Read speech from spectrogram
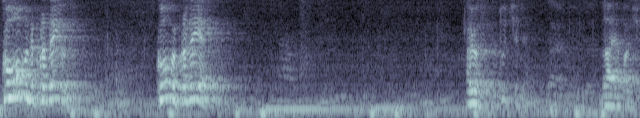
Кого вони продають? Кого ви продаєте? Альоша, ти тут чи ні? Так, да, я бачу.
